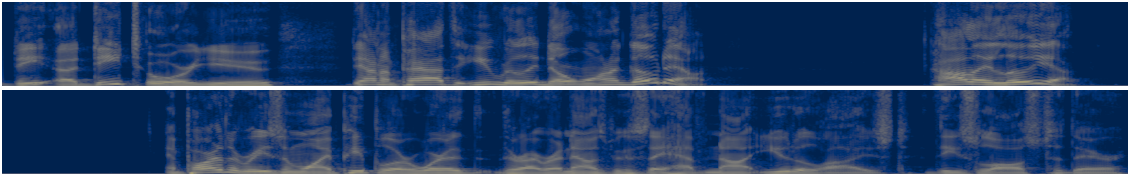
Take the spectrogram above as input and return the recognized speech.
de, uh, detour you down a path that you really don't want to go down. Hallelujah. And part of the reason why people are where they're at right now is because they have not utilized these laws to their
